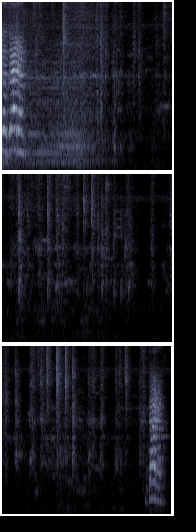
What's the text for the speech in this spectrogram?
There we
